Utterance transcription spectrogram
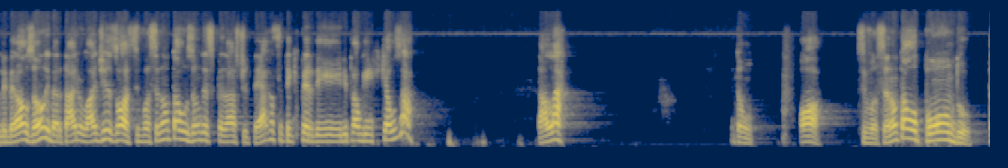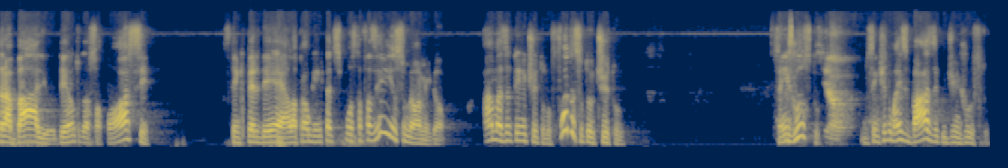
liberalzão, libertário lá, diz: ó, se você não está usando esse pedaço de terra, você tem que perder ele para alguém que quer usar. Tá lá. Então, ó, se você não está opondo trabalho dentro da sua posse, você tem que perder ela para alguém que está disposto a fazer isso, meu amigão. Ah, mas eu tenho título. Foda-se o teu título. Isso é injusto. No sentido mais básico de injusto.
